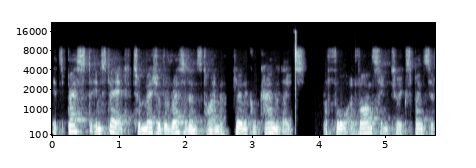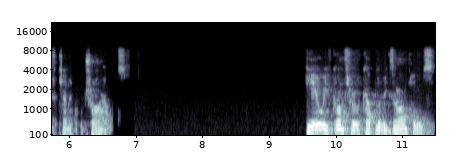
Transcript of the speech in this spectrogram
It's best instead to measure the residence time of clinical candidates before advancing to expensive clinical trials. Here we've gone through a couple of examples.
